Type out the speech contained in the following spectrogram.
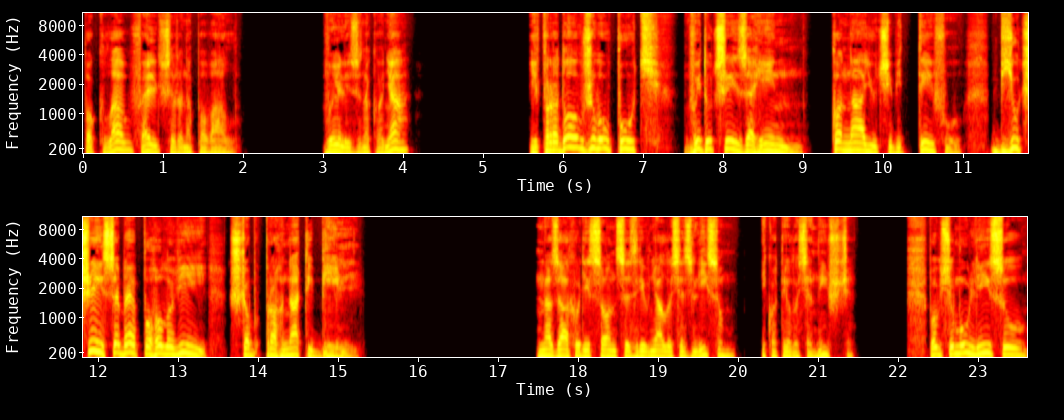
поклав фельдшера на повал, виліз на коня і продовжував путь, видучи загін, конаючи від тифу, б'ючи себе по голові, щоб прогнати біль. На заході сонце зрівнялося з лісом і котилося нижче. По всьому лісу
